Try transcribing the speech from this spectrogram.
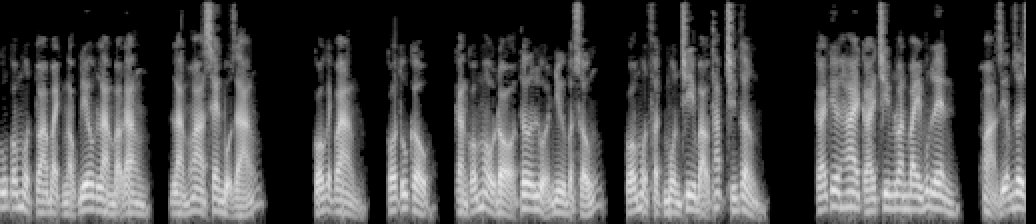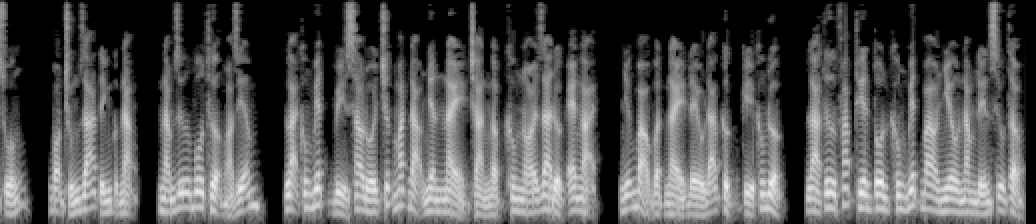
cũng có một tòa bạch ngọc điêu làm bảo đăng làm hoa sen bộ dáng. Có gạch vàng, có tu cầu, càng có màu đỏ tơ lụa như vật sống, có một phật môn chi bảo tháp chín tầng. Cái kia hai cái chim loan bay vút lên, hỏa diễm rơi xuống, bọn chúng giã tính cực nặng, nắm giữ vô thượng hỏa diễm lại không biết vì sao đối trước mắt đạo nhân này tràn ngập không nói ra được e ngại, những bảo vật này đều đã cực kỳ không được, là tư pháp thiên tôn không biết bao nhiêu năm đến sưu tập,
